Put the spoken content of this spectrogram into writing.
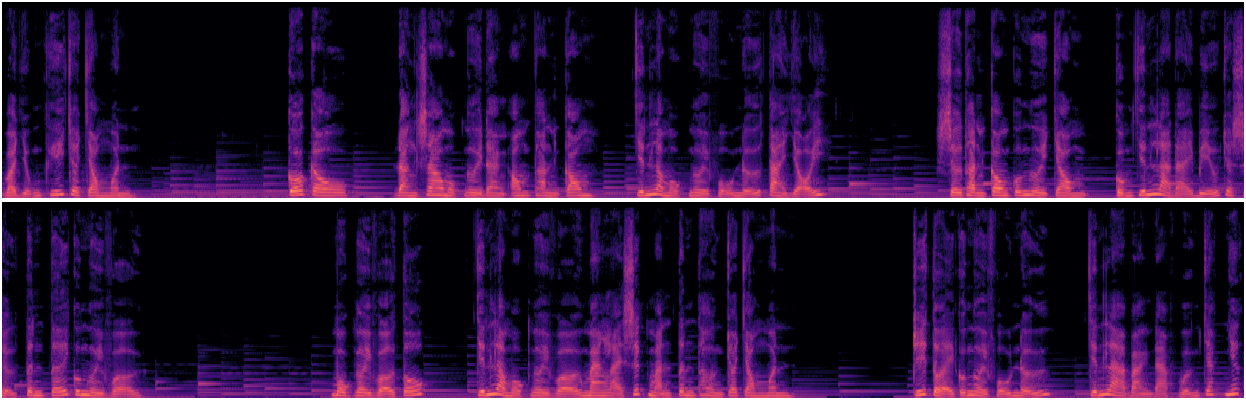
và dũng khí cho chồng mình. Có câu, đằng sau một người đàn ông thành công chính là một người phụ nữ tài giỏi. Sự thành công của người chồng cũng chính là đại biểu cho sự tinh tế của người vợ. Một người vợ tốt chính là một người vợ mang lại sức mạnh tinh thần cho chồng mình. Trí tuệ của người phụ nữ chính là bàn đạp vững chắc nhất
